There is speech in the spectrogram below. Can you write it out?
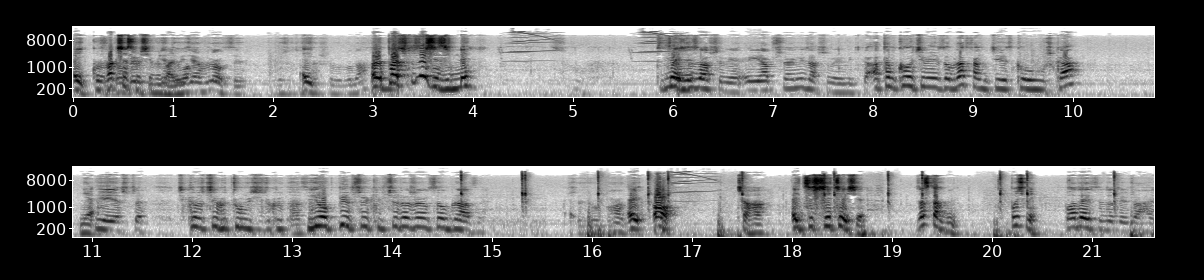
ej, kurwa, krzesło się Ja to wywaliło. widziałem w nocy. Wiesz, jak to Ej. zawsze wygląda? Ale patrz, tu też jest inny. Tu Nie, też to jest... zawsze miałem. Ja przynajmniej zawsze miałem wilka. A tam koło ciebie jest obraz? Tam gdzie jest koło łóżka? Nie. Nie jeszcze. Ciekawe czego tu myślisz tylko. A co? Ja pierwsze jakie przerażające obrazy. Ej, o! Czacha. Ej, coś się trzęsie. Zostaw mi. Puść mnie. Podejdź sobie do tej czachy.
